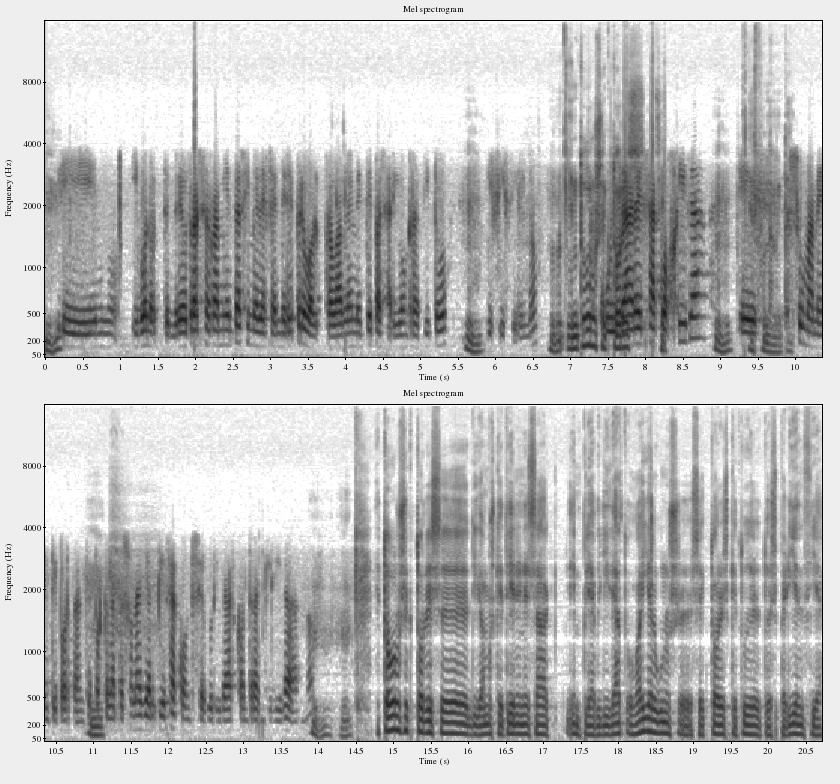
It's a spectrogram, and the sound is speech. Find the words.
y, bueno, tendré otras herramientas y me defenderé, pero probablemente pasaría un ratito difícil, ¿no? En todos los sectores. Cuidar esa acogida es, sumamente importante, porque la persona ya empieza con seguridad, con tranquilidad, ¿no? En todos los sectores, eh, digamos, que tienen esa empleabilidad, o hay algunos eh, sectores que tú de tu experiencia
